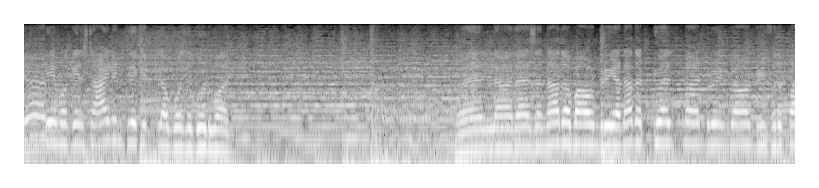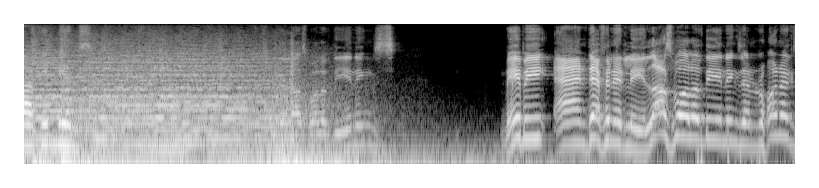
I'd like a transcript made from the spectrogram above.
here game against Island Cricket Club was a good one. Well, uh, there's another boundary, another 12th man doing boundary for the Park Indians. The last ball of the innings. Maybe and definitely last ball of the innings, and Ronak.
